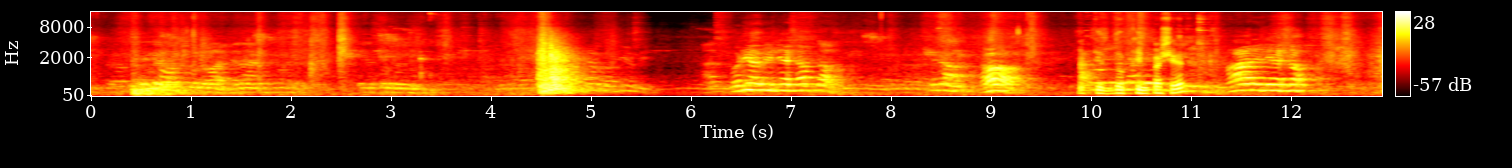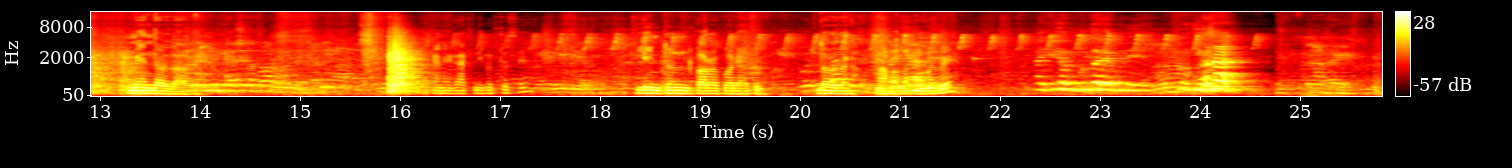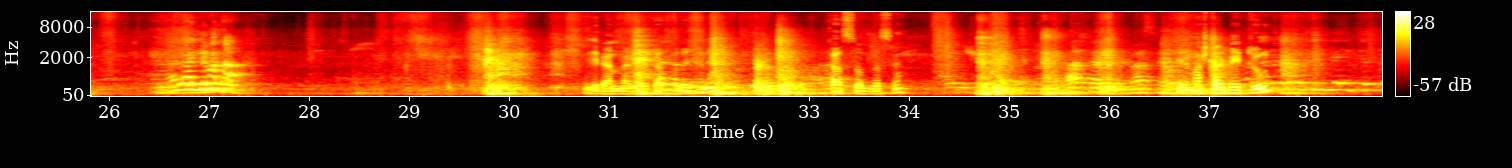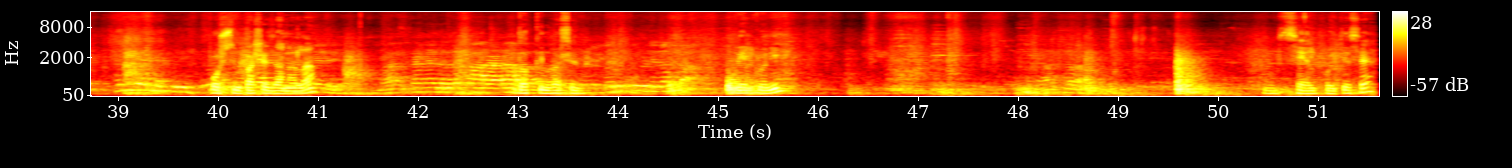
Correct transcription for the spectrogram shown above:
একটি দক্ষিণ পাশের মেন দরজা হবে। এখানে গাঁথনি করতেছে। লিন্টন করার পরে হয়তো দরজার মাপা লাগানো হবে এই রান্নাঘরের কাজ হবে এখানে। কাজ চলতেছে। এর মাস্টার বেডরুম পশ্চিম পাশে জানালা দক্ষিণ পাশে বেলকনি। সেলফ হইতেছে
